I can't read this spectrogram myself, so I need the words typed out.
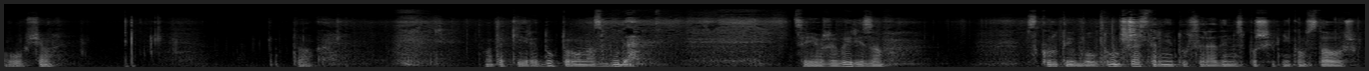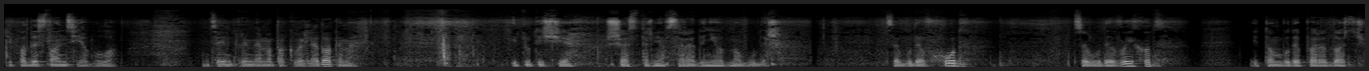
В общем, так. Отакий редуктор у нас буде. Це я вже вирізав. Скрутив болтом шестерню ту всередину з подшипником ставив, щоб типа дистанція була. Це він примерно так виглядатиме. І тут іще шестерня всередині одна буде. Це буде вход, це буде виход, і там буде передача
